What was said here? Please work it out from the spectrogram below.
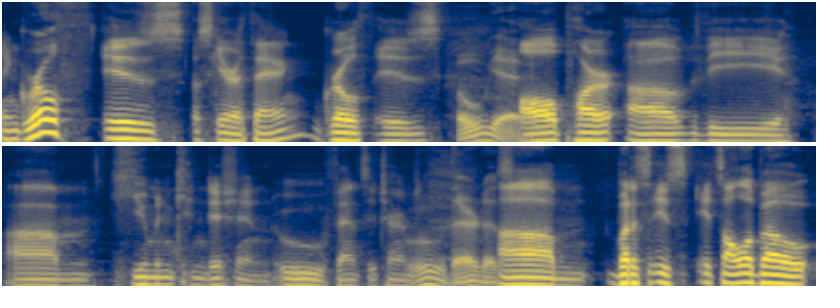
And growth is a scary thing. Growth is Oh yeah. all part of the um, human condition. Ooh, fancy terms. Ooh, there it is. Um, but it's, it's it's all about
